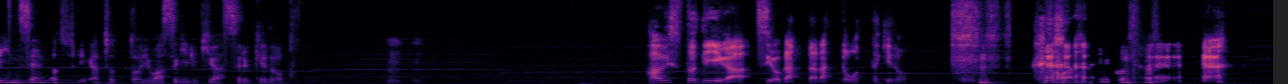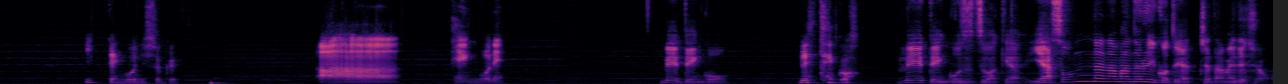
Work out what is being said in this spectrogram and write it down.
ヴィンセント C がちょっと弱すぎる気がするけど、うんうん。ファウスト D が強かったなって思ったけど。変わんないこんな。1.5にしとく。あー、点5ね。0.5。0.5。0.5ずつ分け合う。いや、そんな生ぬるいことやっちゃダメでしょ。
